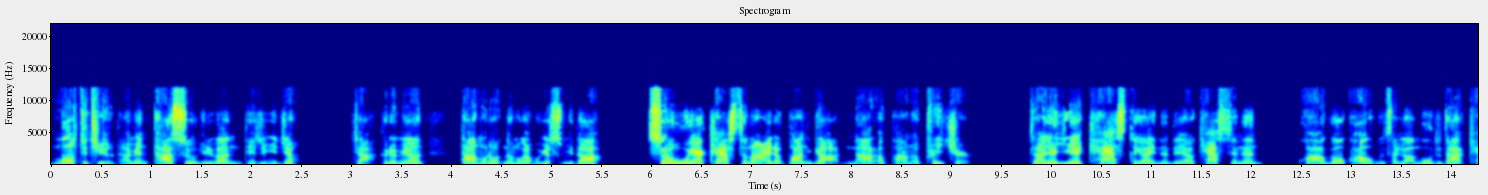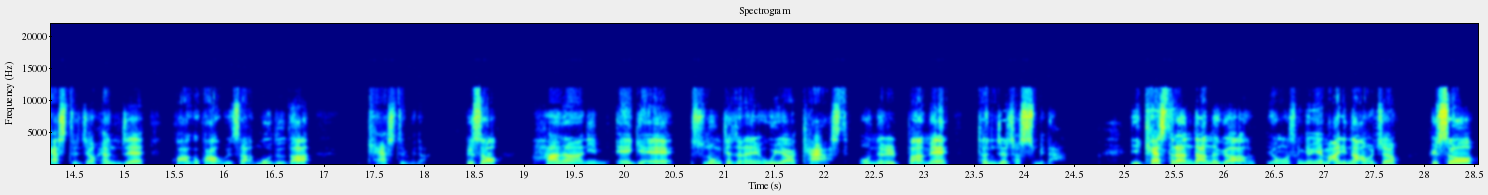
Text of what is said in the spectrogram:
multitude 하면 다수 일반 대중이죠. 자, 그러면 다음으로 넘어가 보겠습니다. So we are cast tonight upon God, not upon a preacher. 자, 여기에 cast가 있는데요. cast는 과거, 과거 분사가 모두 다 cast죠. 현재, 과거, 과거 분사 모두 다 cast입니다. 그래서 하나님에게 수동태잖아요. We are cast. 오늘 밤에 던져졌습니다. 이 cast라는 단어가 영어 성경에 많이 나오죠. 그래서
